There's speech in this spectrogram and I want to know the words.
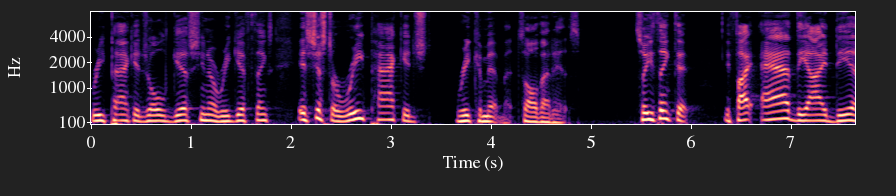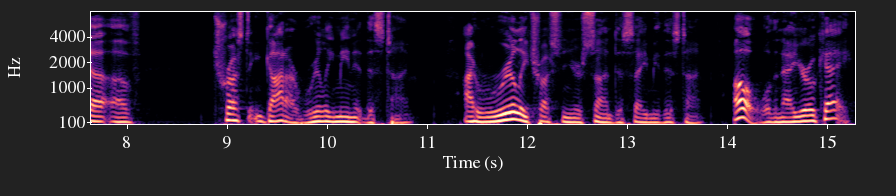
repackage old gifts. You know, regift things. It's just a repackaged recommitment. That's all that is. So you think that if I add the idea of trusting God, I really mean it this time. I really trust in your Son to save me this time. Oh, well, then now you're okay.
